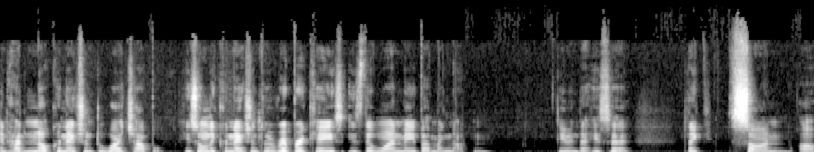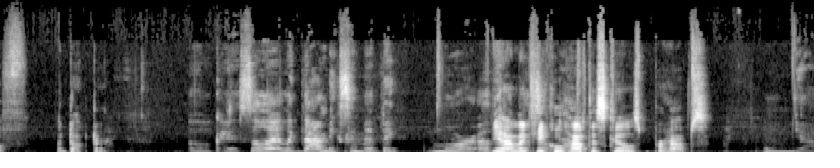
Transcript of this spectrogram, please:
and had no connection to Whitechapel. His only connection to the Ripper case is the one made by Macnaghten given that he's a like son of a doctor. Okay, so like, like that makes him a bit more of. Yeah, like he could have the skills, perhaps. Mm, yeah.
